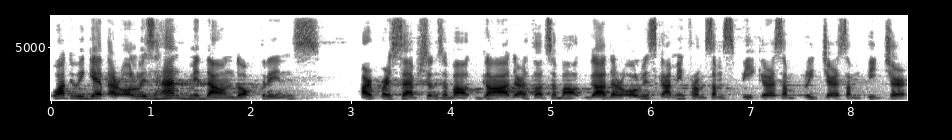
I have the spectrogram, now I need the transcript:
What we get are always hand-me-down doctrines. Our perceptions about God, our thoughts about God are always coming from some speaker, some preacher, some teacher.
